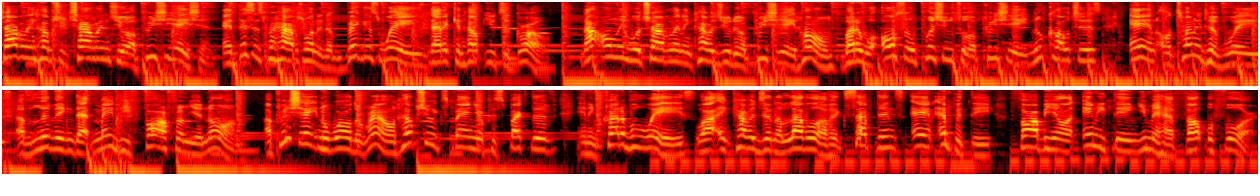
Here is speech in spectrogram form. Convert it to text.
Traveling helps you challenge your appreciation, and this is perhaps one of the biggest ways that it can help you to grow. Not only will traveling encourage you to appreciate home, but it will also push you to appreciate new cultures and alternative ways of living that may be far from your norm. Appreciating the world around helps you expand your perspective in incredible ways while encouraging a level of acceptance and empathy far beyond anything you may have felt before.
